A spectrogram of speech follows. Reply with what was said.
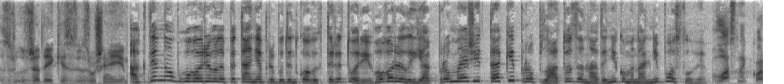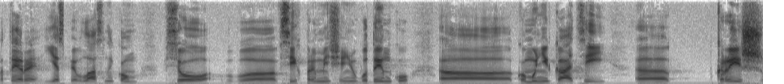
вже деякі зрушення є. Активно обговорювали питання прибудинкових територій. Говорили як про межі, так і про плату за надані комунальні послуги. Власник квартири є співвласником всього, всіх приміщень у будинку, е, комунікацій, е, криш,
